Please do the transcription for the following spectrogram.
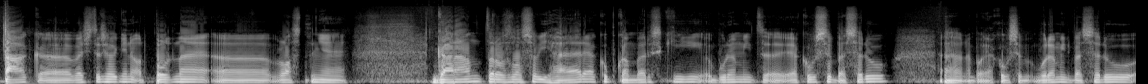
Tak eh, ve čtyři hodiny odpoledne eh, vlastně garant rozhlasových her Jakub Kamberský bude mít eh, jakousi besedu, nebo jakousi, bude mít besedu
